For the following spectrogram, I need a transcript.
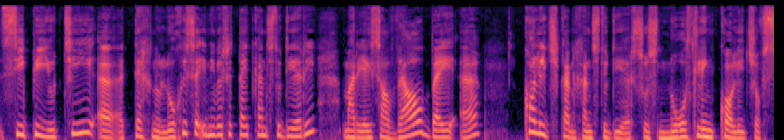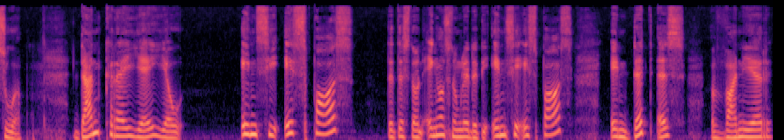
CPUT, 'n uh, tegnologiese universiteit kan studeer nie, maar jy sal wel by 'n college kan gaan studeer soos Northlink College of so. Dan kry jy jou NCS pass. Dit is dan Engels noem hulle dit die NCS pass en dit is wanneer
